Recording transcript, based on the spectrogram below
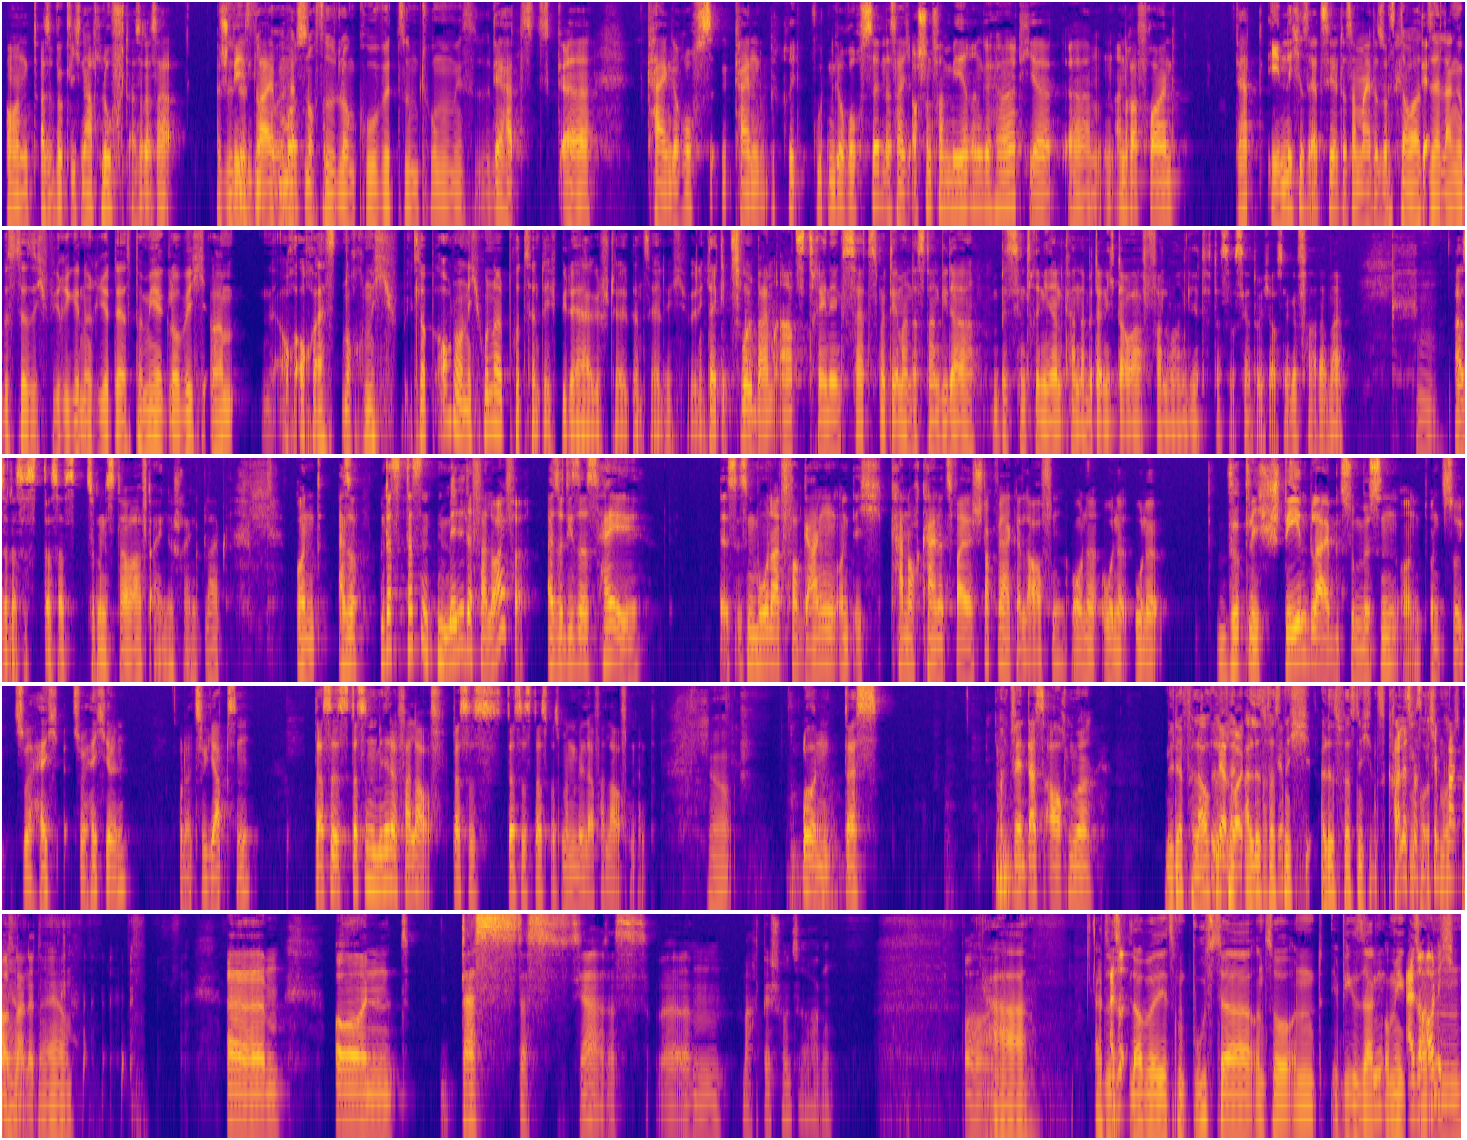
Und also wirklich nach Luft, also dass er also stehen bleiben noch, muss. Hat noch so Long-Covid-Symptome. Der hat äh, keinen Geruchs, keinen guten Geruchssinn. Das habe ich auch schon von mehreren gehört. Hier ähm, ein anderer Freund, der hat Ähnliches erzählt, dass er meinte so. Das dauert der, sehr lange, bis der sich wie regeneriert. Der ist bei mir, glaube ich, ähm, auch auch erst noch nicht, ich glaube auch noch nicht hundertprozentig wiederhergestellt, ganz ehrlich. Wenn ich da gibt's wohl beim Arzt Trainingssets, mit denen man das dann wieder ein bisschen trainieren kann, damit er nicht dauerhaft verloren geht. Das ist ja durchaus eine Gefahr dabei. Hm. Also, dass es, dass das zumindest dauerhaft eingeschränkt bleibt. Und also, und das, das sind milde Verläufe. Also dieses, hey, es ist ein Monat vergangen und ich kann noch keine zwei Stockwerke laufen, ohne, ohne, ohne wirklich stehen bleiben zu müssen und, und zu, zu, hech, zu hecheln oder zu japsen. Das ist, das ist ein milder Verlauf. Das ist, das ist das, was man milder Verlauf nennt. Ja. Und das, und wenn das auch nur milder Verlauf ist halt alles, was nicht, alles, was nicht ins Krankenhaus Alles, was nicht im Krankenhaus ja. landet. Ja, ja. ähm, und das, das ja, das ähm, macht mir schon Sorgen. Und ja, also, also, ich glaube jetzt mit Booster und so und wie gesagt Omikron. Also auch nicht.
